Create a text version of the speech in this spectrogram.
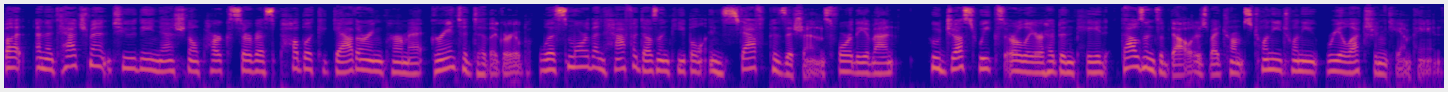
but an attachment to the National Park Service public gathering permit granted to the group lists more than half a dozen people in staff positions for the event who just weeks earlier had been paid thousands of dollars by Trump's 2020 reelection campaign.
